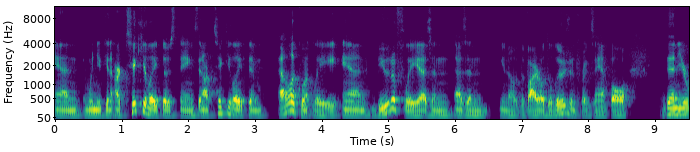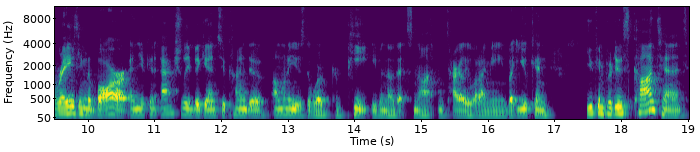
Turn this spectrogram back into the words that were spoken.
And when you can articulate those things and articulate them eloquently and beautifully, as in as in you know the viral delusion, for example, then you're raising the bar and you can actually begin to kind of i'm going to use the word compete even though that's not entirely what i mean but you can you can produce content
